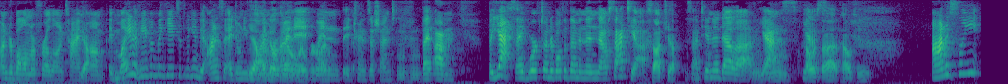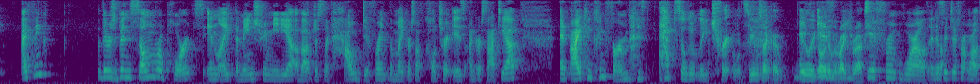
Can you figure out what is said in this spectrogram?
under Ballmer for a long time. Yeah. Um, it might have even been Gates at the beginning, but honestly, I don't even Yeah, remember don't- when don't it remember. When they yeah. transitioned. Mhm. But um, but yes, I've worked under both of them, and then now Satya, Satya. Satya Mhm. Nadella. Mhm. Yes. How yes. that? How's he? honestly, I think there's been some reports in like the mainstream media about just like how different the Microsoft culture is under Satya. And I can confirm that is absolutely true. It seems like a It really going in the right direction. It's a direction. Different world. It is Yeah. a different world.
